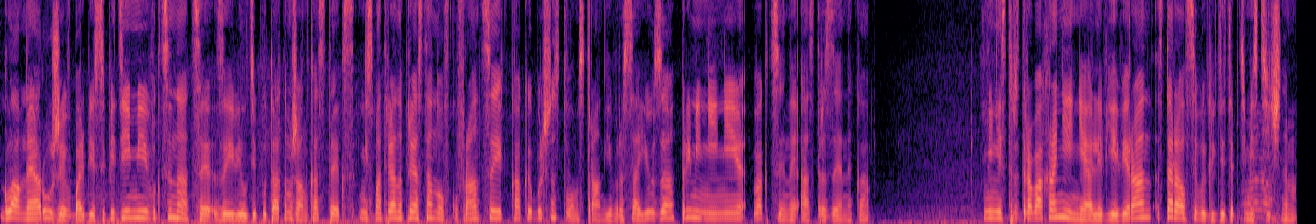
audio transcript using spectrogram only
Главное оружие в борьбе с эпидемией – вакцинация, заявил депутатам Жан Кастекс. Несмотря на приостановку Франции, как и большинством стран Евросоюза, применение вакцины AstraZeneca. Министр здравоохранения Оливье Веран старался выглядеть оптимистичным.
